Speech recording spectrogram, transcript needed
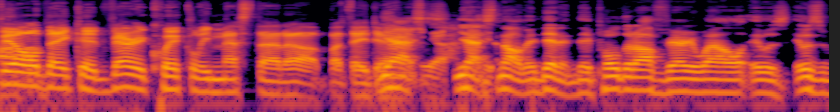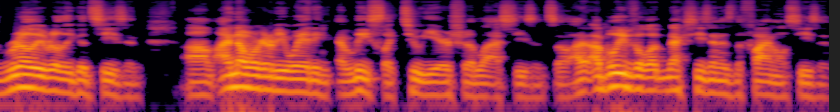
feel um, they could very quickly mess that up, but they didn't. Yes, yeah. yes, no, they didn't. They pulled it off very well. It was it was really really good season. Um, I know we're going to be waiting at least like two years for the last season, so I, I believe the next season is the final season.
